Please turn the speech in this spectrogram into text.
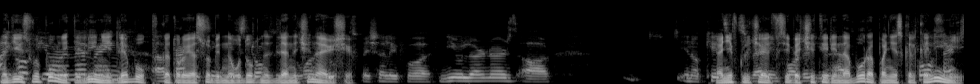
Надеюсь, вы помните линии для букв, которые особенно удобны для начинающих. Они включают в себя четыре набора по несколько линий.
